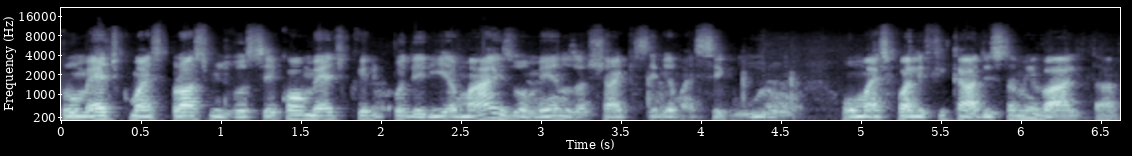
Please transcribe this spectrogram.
um médico mais próximo de você qual médico ele poderia mais ou menos achar que seria mais seguro ou mais qualificado. Isso também vale, tá?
